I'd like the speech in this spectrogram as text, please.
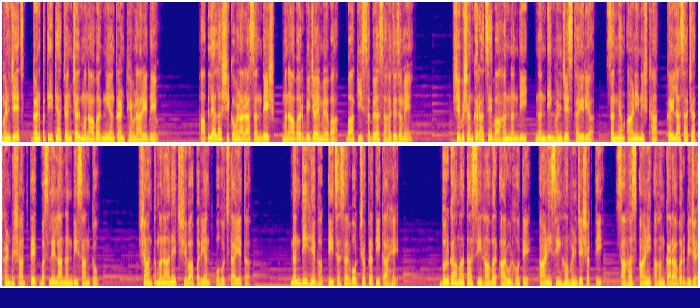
म्हणजेच गणपती त्या चंचल मनावर नियंत्रण ठेवणारे देव. आपल्याला शिकवणारा संदेश मनावर विजय मिळवा बाकी सगळं सहज जमेल. शिवशंकराचे वाहन नंदी नंदी म्हणजे स्थैर्य संयम आणि निष्ठा कैलासाच्या थंड शांततेत बसलेला नंदी सांगतो. शांत मनानेच शिवापर्यंत पोहोचता येतं. नंदी हे भक्तीचं सर्वोच्च प्रतीक आहे. दुर्गा माता सिंहावर आरूढ होते आणि सिंह म्हणजे शक्ती. साहस आणि अहंकारावर विजय.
